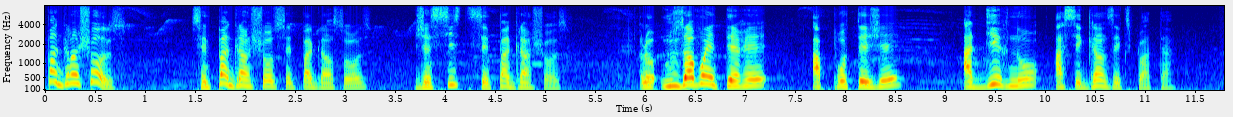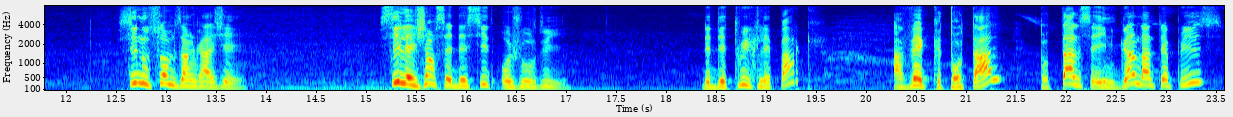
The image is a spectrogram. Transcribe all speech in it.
pas grand-chose. Ce n'est pas grand-chose, ce n'est pas grand-chose. J'insiste, ce n'est pas grand-chose. Alors, nous avons intérêt à protéger, à dire non à ces grands exploitants. Si nous sommes engagés si les gens se décident aujourd'hui de détruire les parcs avec Total, Total c'est une grande entreprise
